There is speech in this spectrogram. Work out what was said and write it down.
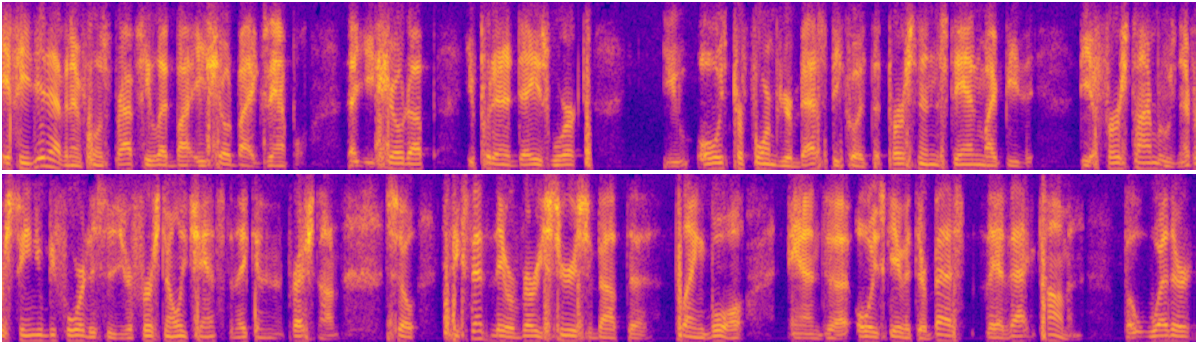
if he did have an influence, perhaps he led by he showed by example that you showed up, you put in a day's work, you always performed your best because the person in the stand might be the, be a first timer who's never seen you before. This is your first and only chance to make an impression on them. So, to the extent that they were very serious about the playing ball and uh, always gave it their best, they had that in common. But whether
